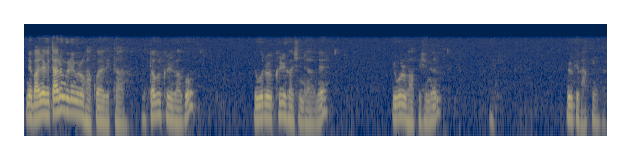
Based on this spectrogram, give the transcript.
근데 만약에 다른 그림으로 바꿔야겠다. 더블 클릭하고 이거를 클릭하신 다음에 이걸로 바꾸시면 이렇게 바뀝니다.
